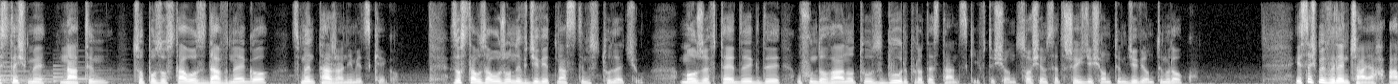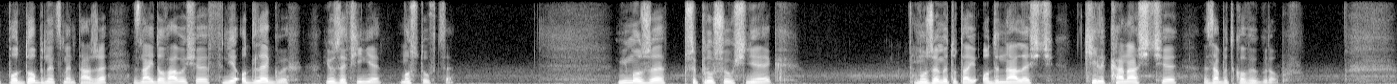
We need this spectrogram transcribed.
Jesteśmy na tym, co pozostało z dawnego cmentarza niemieckiego. Został założony w XIX stuleciu, może wtedy, gdy ufundowano tu zbór protestancki w 1869 roku. Jesteśmy w Ręczajach, a podobne cmentarze znajdowały się w nieodległych Józefinie, Mostówce. Mimo, że przypruszył śnieg, możemy tutaj odnaleźć kilkanaście zabytkowych grobów.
